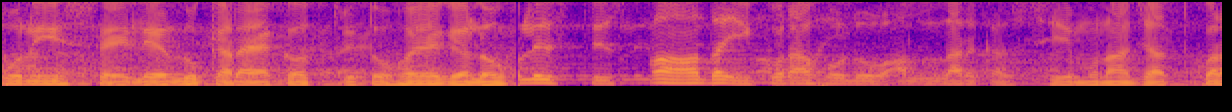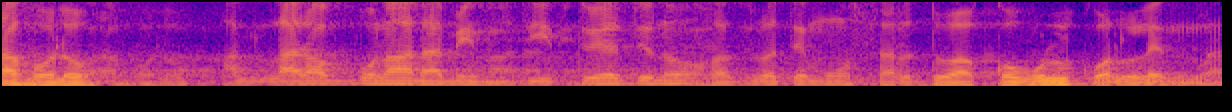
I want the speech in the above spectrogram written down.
বনি ইসরায়েলের লোকেরা একত্রিত হয়ে গেল। আদায় করা হলো, আল্লাহর কাছে মোনাজাত করা হলো। আল্লাহ রব্বুল আলামিন দ্বিতীয় দিনও হজরতে মুসার দোয়া কবুল করলেন না।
